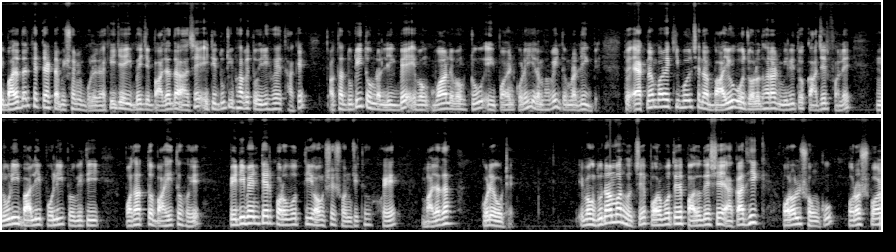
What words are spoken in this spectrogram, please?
এই বাজাদার ক্ষেত্রে একটা বিষয় আমি বলে রাখি যে, এই যে বাজাদা আছে, এটি দুটি ভাবে তৈরি হয়ে থাকে। অর্থাৎ দুটোই তোমরা লিখবে এবং ওয়ান এবং টু এই পয়েন্ট করেই এরমভাবেই তোমরা লিখবে। তো এক নম্বরে কি বলছে? না, বায়ু ও জলধারার মিলিত কাজের ফলে নুড়ি, বালি, পলি প্রভৃতি পদার্থ বাহিত হয়ে পেডিমেন্টের পরবর্তী অংশে সঞ্চিত হয়ে বাজাদা করে ওঠে। এবং দু নম্বর হচ্ছে পর্বতের পাদদেশে একাধিক পরল শঙ্কু পরস্পর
